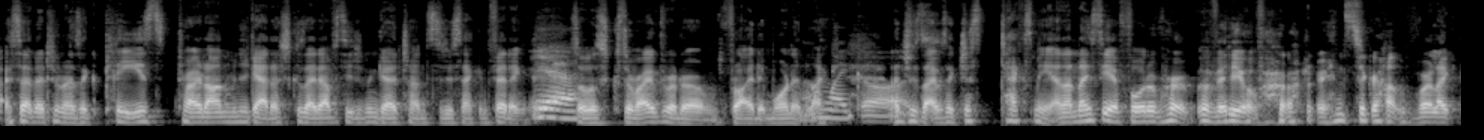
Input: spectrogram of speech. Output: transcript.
I said it to her, and I was like, please try it on when you get it because I obviously didn't get a chance to do second fitting. Yeah. So it was cause I arrived with her on Friday morning. Oh like, my And she was, God. I was like, just text me. And then I see a photo of her, a video of her on her Instagram. Where like,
